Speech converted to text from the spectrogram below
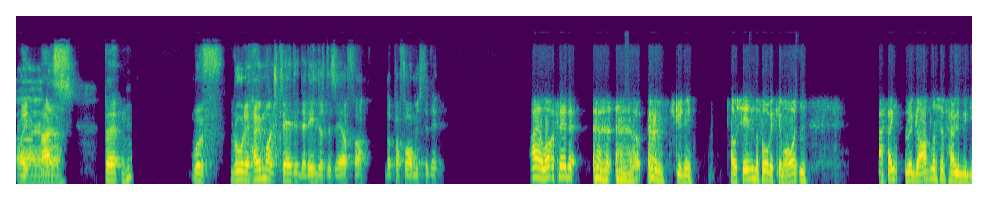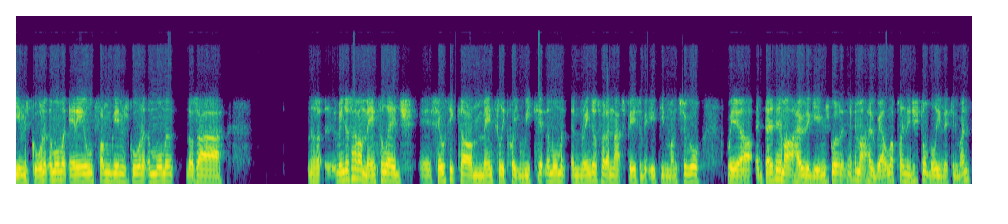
Like Aye, that's, but mm-hmm. With Rory, how much credit the Rangers deserve for the performance today? Aye, a lot of credit. Excuse me. I was saying before we came on, I think regardless of how the game's going at the moment, any old firm game's going at the moment, there's a there's a, Rangers have a mental edge. Uh, Celtic are mentally quite weak at the moment, and Rangers were in that space about 18 months ago where it doesn't matter how the game's going, it doesn't matter how well they're playing, they just don't believe they can win.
